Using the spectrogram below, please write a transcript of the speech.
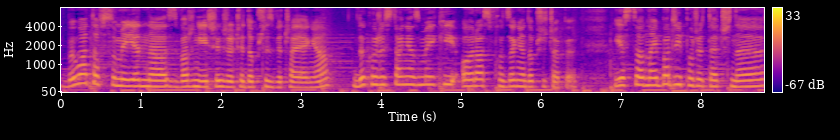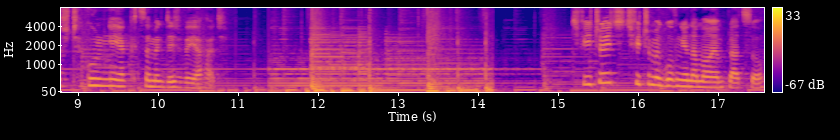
Była to w sumie jedna z ważniejszych rzeczy do przyzwyczajenia, do korzystania z myjki oraz wchodzenia do przyczepy. Jest to najbardziej pożyteczne, szczególnie jak chcemy gdzieś wyjechać. Ćwiczyć ćwiczymy głównie na małym placu,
